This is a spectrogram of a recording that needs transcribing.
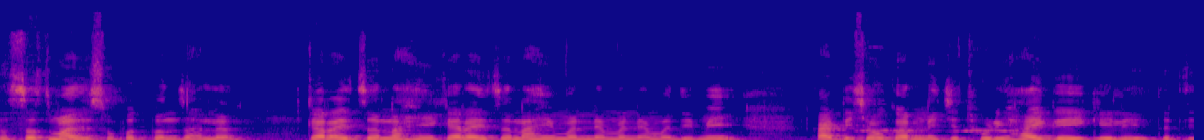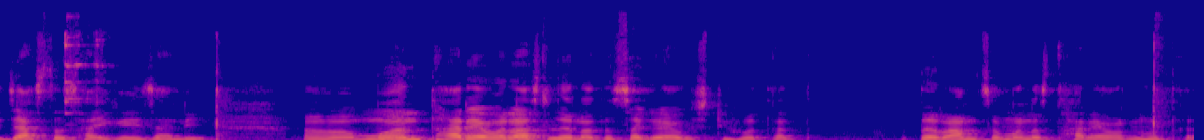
तसंच माझ्यासोबत पण झालं. करायचं नाही करायचं नाही म्हणण्या म्हणण्यामध्ये मी काटीशेव करण्याची थोडी हायगाई केली तर ती जास्तच हायगाई झाली. मन थाऱ्यावर असलं ना तर सगळ्या गोष्टी होतात. तर आमचं मनच थाऱ्यावर नव्हतं.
